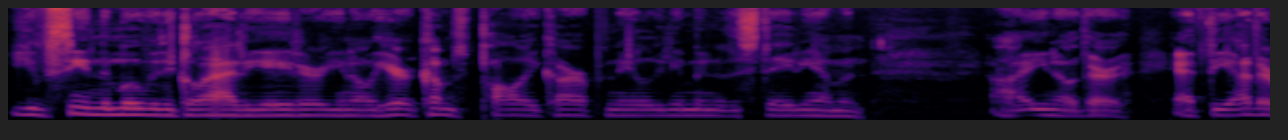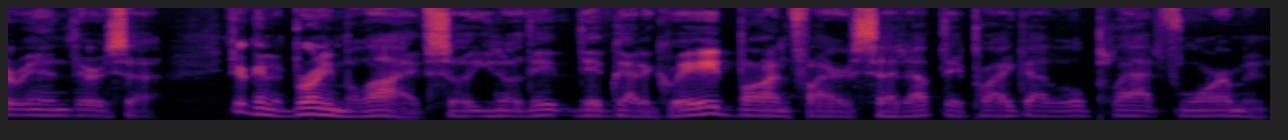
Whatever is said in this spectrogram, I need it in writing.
you've seen the movie The Gladiator. You know, here comes Polycarp and they lead him into the stadium and uh, you know they're at the other end. There's a they're going to burn him alive. So you know they they've got a great bonfire set up. They probably got a little platform and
